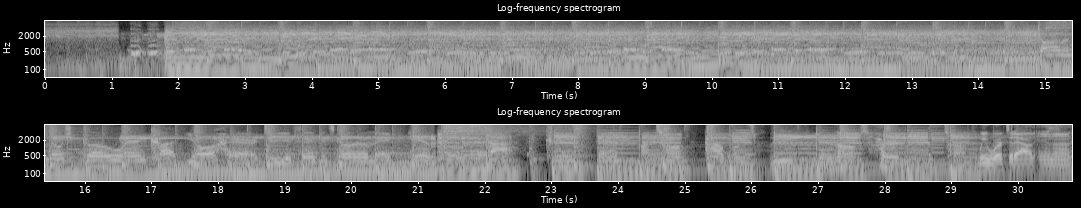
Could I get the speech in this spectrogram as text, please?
Go and cut your hair. Do you think it's gonna make hurt? We worked it out in uh,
